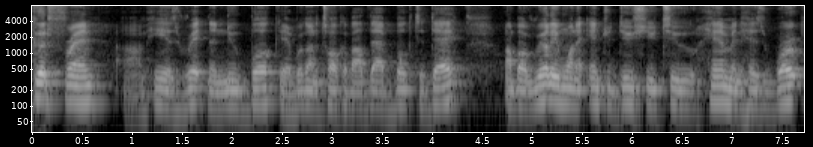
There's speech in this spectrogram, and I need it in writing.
good friend. Um, he has written a new book, and we're going to talk about that book today um, but really want to introduce you to him and his work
